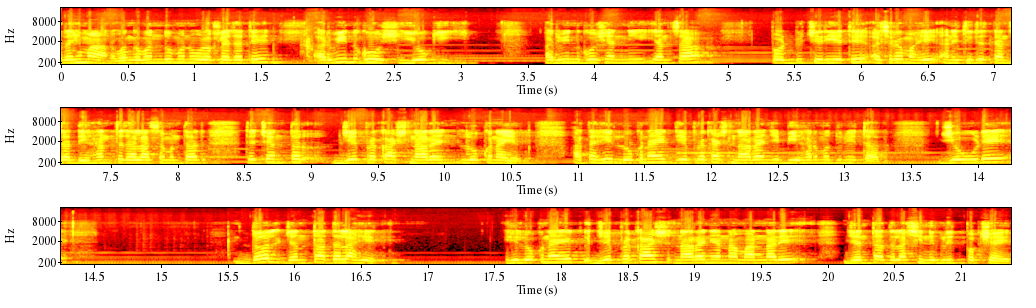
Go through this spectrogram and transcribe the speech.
रहिमान वंगबंधू म्हणून ओळखले जाते अरविंद घोष योगी. अरविंद घोष यांनी यांचा पड्डुचेरी येथे आश्रम आहे आणि तिथे त्यांचा देहांत झाला असं म्हणतात. त्याच्यानंतर जयप्रकाश नारायण लोकनायक. आता हे लोकनायक जयप्रकाश नारायण जे बिहारमधून येतात जेवढे दल जनता दल आहेत हे लोकनायक जयप्रकाश नारायण यांना मानणारे जनता दलाशी निगडीत पक्ष आहेत.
